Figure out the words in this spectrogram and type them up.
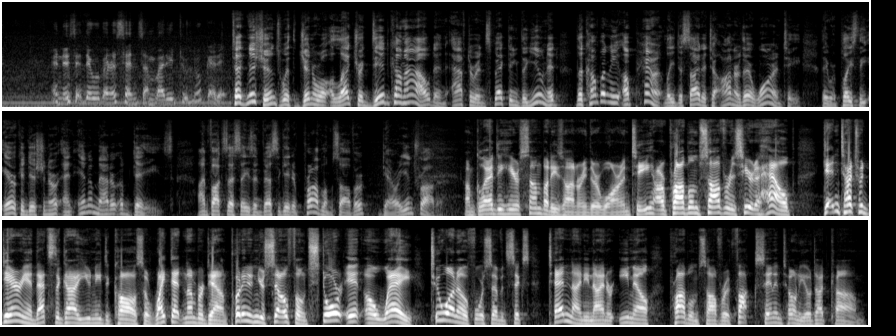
And they said they were going to send somebody to look at it. Technicians with General Electric did come out, and after inspecting the unit, the company apparently decided to honor their warranty. They replaced the air conditioner and in a matter of days. I'm Fox SA's investigative problem solver, Darian Trotter. I'm glad to hear somebody's honoring their warranty. Our problem solver is here to help. Get in touch with Darian. That's the guy you need to call. So write that number down, put it in your cell phone, store it away. 210 476 1099 or email problemsolver at foxsanantonio.com.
